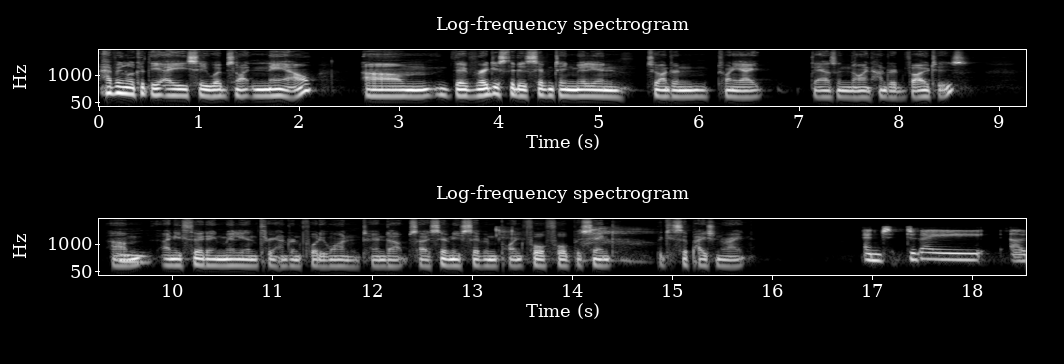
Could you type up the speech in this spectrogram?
Having a look at the AEC website now, um, they've registered as 17,228,900 voters. Um, Only 13,341 turned up, so 77.44% participation rate. And do they? Uh,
